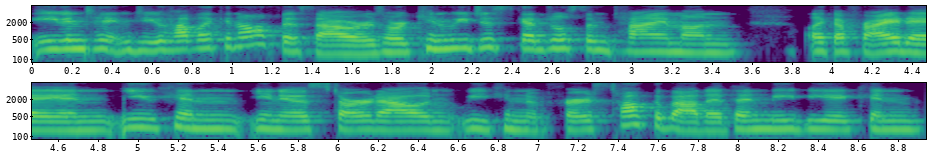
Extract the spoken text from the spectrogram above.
even t- do you have like an office hours? Or can we just schedule some time on like a Friday and you can, you know, start out and we can first talk about it. Then maybe it can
